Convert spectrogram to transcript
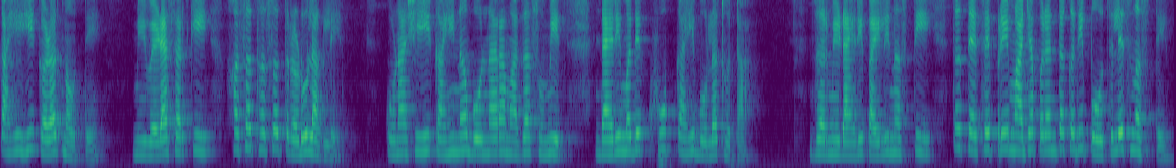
काहीही कळत नव्हते. मी वेड्यासारखी हसत हसत रडू लागले. कोणाशीही काही न बोलणारा माझा सुमित डायरीमध्ये खूप काही बोलत होता. जर मी डायरी पाहिली नसती तर त्याचे प्रेम माझ्यापर्यंत कधी पोहोचलेच नसते.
